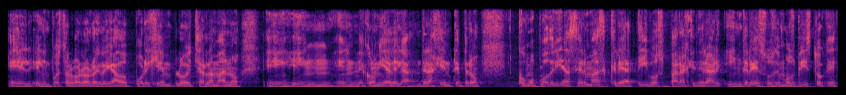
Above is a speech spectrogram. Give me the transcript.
el, impuesto al valor agregado, por ejemplo, echar la mano en, en la economía de de la gente, pero ¿cómo podrían ser más creativos para generar ingresos? Hemos visto que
